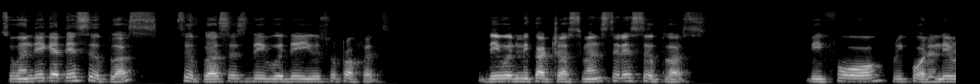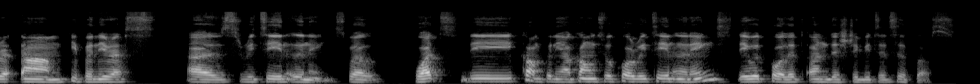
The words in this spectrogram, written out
So when they get their surplus, surplus is the word they use for profit, they would make adjustments to their surplus before recording the um keeping the rest as retained earnings. Well, what the company accounts will call retained earnings, they would call it undistributed surplus.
